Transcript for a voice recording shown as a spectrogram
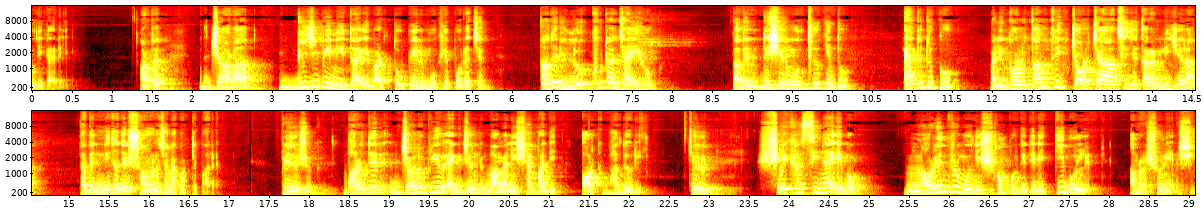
অধিকারী। অর্থাৎ যারা বিজেপি নেতা এবার তোপের মুখে পড়েছেন, তাদের লক্ষ্যটা যাই হোক, তাদের দেশের মধ্যেও কিন্তু এতটুকু মানে গণতান্ত্রিক চর্চা আছে যে তারা নিজেরা তাদের নেতাদের সমালোচনা করতে পারে। প্রিয় দর্শক, ভারতের জনপ্রিয় একজন বাঙালি সাংবাদিক অর্ক ভাদুরী। চলুন, শেখ হাসিনা এবং নরেন্দ্র মোদী সম্পর্কে তিনি কি বললেন, আমরা শুনে আসি।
